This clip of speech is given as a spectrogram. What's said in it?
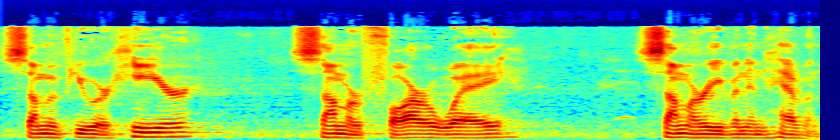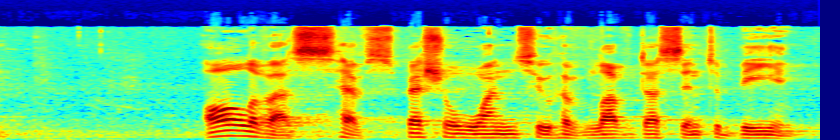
Some of you are here, some are far away, some are even in heaven. All of us have special ones who have loved us into being.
